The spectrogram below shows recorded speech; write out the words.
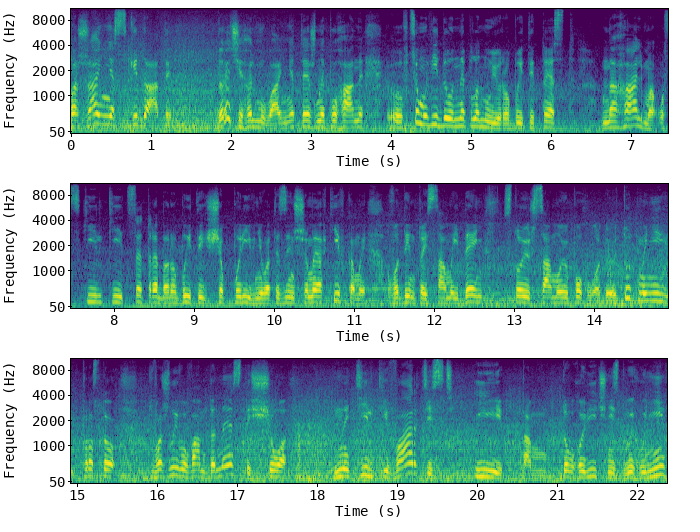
бажання скидати. До речі, гальмування теж непогане. Е, В цьому відео не планую робити тест на гальма, оскільки це треба робити, щоб порівнювати з іншими автівками в один той самий день з тою ж самою погодою. Тут мені просто важливо вам донести, що не тільки вартість і там довговічність двигунів,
